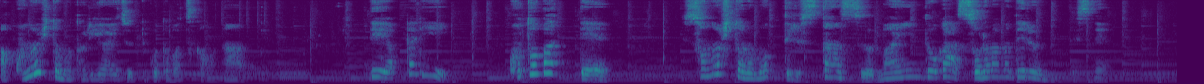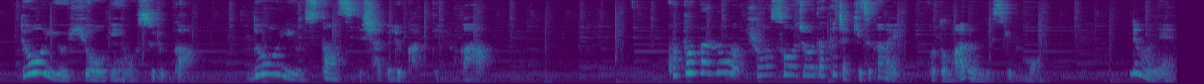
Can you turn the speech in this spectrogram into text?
あ、この人もとりあえずって言葉使うなって。で、やっぱり言葉ってその人の持ってるスタンス、マインドがそのまま出るんですね。どういう表現をするか、どういうスタンスで喋るかっていうのが、言葉の表層上だけじゃ気づかないこともあるんですけども、でもね、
